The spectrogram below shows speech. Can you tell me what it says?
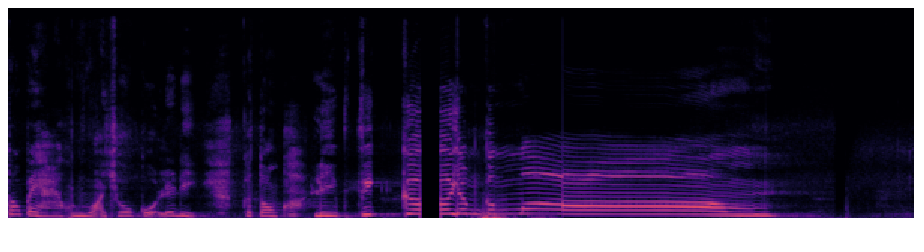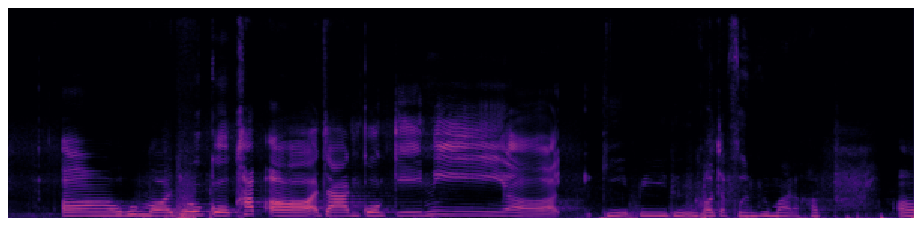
ต้องไปหาคุณหมอโชโกะเลยดิ ก็ต้องรีบฟิกเกอร์ยำกระหม่อมอ่าคุณหมอโชโกะครับเอ่ออาจารย์โกกีนี่เอ่อกี่ปีถึงเขาจะฟื้นขึ้นมาแล้วครับ อ๋อ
